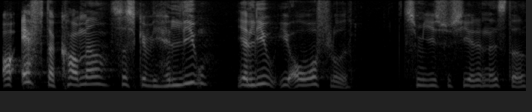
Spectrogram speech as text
og efter kommet, så skal vi have liv, ja liv i overflod, som Jesus siger dernede sted.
